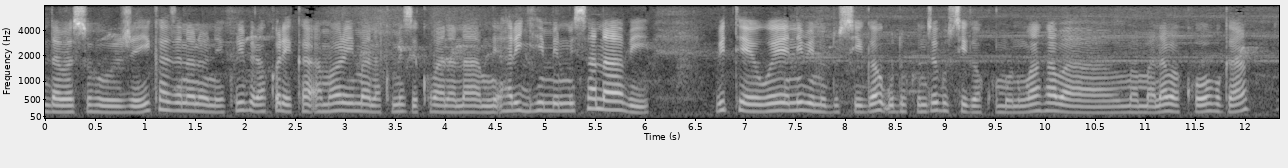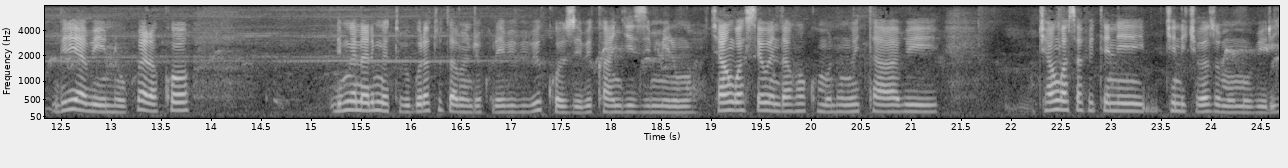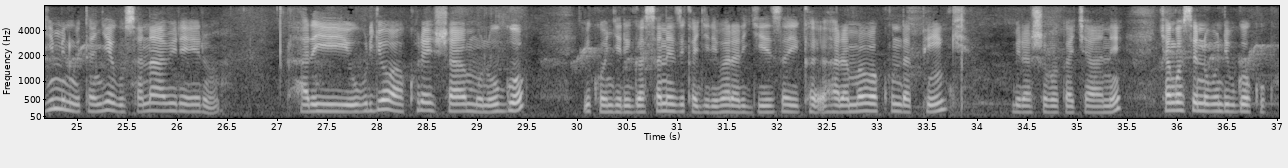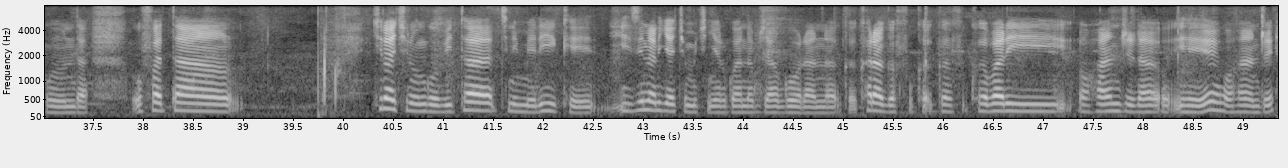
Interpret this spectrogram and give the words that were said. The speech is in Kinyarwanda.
Ndabasuhuje. Ikaze nanone kuri birakoreka amahoro y'Imana akomeze kubana namwe. Hari igihe iminwa isa nabi bitewe n'ibintu dusiga dukunze gusiga ku munwa nk'abamama n'abakobwa. Biriya bintu kubera ko rimwe na rimwe tubigura tutabanje kureba ibibikoze bikangiza iminwa. Cyangwa se wenda nko ku muntu unywa itabi cyangwa se afite n'ikindi kibazo mu mubiri. Iyo iminwa itangiye gusa nabi rero hari uburyo wakoresha mu rugo ikongera igasa neza ikagira ibara ryiza harimo abakunda pinki birashoboka cyane cyangwa se n'ubundi bwoko ukunda. Ufata kiriya kirungo bita tirimerike izina ryacyo mu kinyarwanda byagorana. Kari agafu kaba ari oranje oranje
